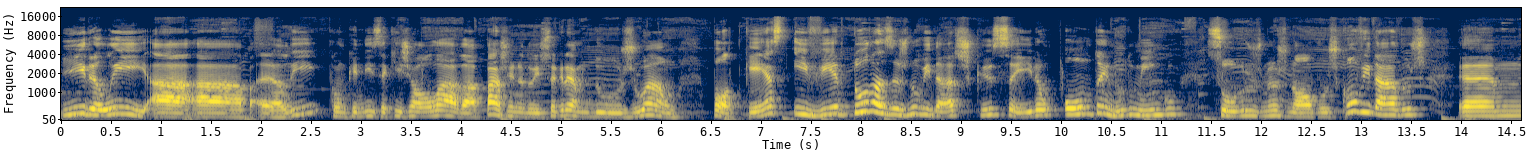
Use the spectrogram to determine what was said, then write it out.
Ir ali, à, à, ali, como quem diz aqui já ao lado, à página do Instagram do João Podcast e ver todas as novidades que saíram ontem no domingo sobre os meus novos convidados um,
